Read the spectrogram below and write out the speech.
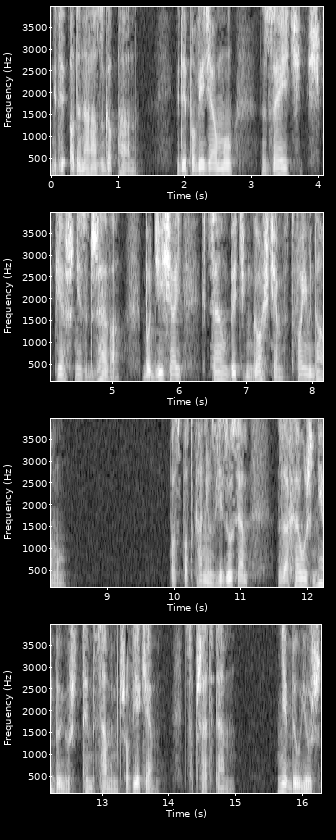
gdy odnalazł go Pan, gdy powiedział mu, zejdź śpiesznie z drzewa, bo dzisiaj chcę być gościem w Twoim domu. Po spotkaniu z Jezusem Zacheusz nie był już tym samym człowiekiem, co przedtem. Nie był już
